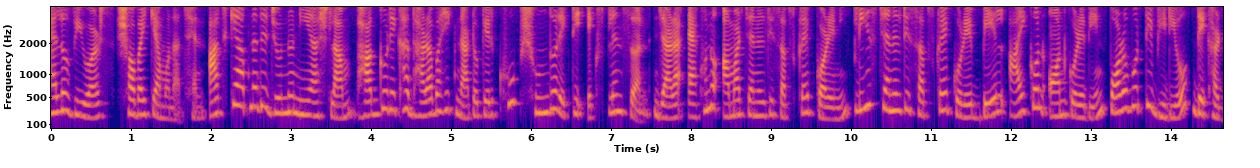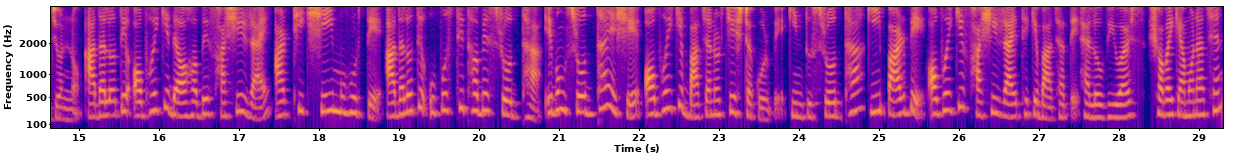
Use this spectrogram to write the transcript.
হ্যালো ভিউয়ার্স, সবাই কেমন আছেন? আজকে আপনাদের জন্য নিয়ে আসলাম ভাগ্যরেখা ধারাবাহিক নাটকের খুব সুন্দর একটি এক্সপ্লেনশন যারা এখনও আমার চ্যানেলটি সাবস্ক্রাইব করেনি প্লিজ চ্যানেলটি সাবস্ক্রাইব করে বেল আইকন অন করে দিন পরবর্তী ভিডিও দেখার জন্য। আদালতে অভয়কে দেওয়া হবে ফাঁসির রায়, আর ঠিক সেই মুহূর্তে আদালতে উপস্থিত হবে শ্রদ্ধা, এবং শ্রদ্ধা এসে অভয়কে বাঁচানোর চেষ্টা করবে। কিন্তু শ্রদ্ধা কি পারবে অভয়কে ফাঁসির রায় থেকে বাঁচাতে? হ্যালো ভিউয়ার্স, সবাই কেমন আছেন?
